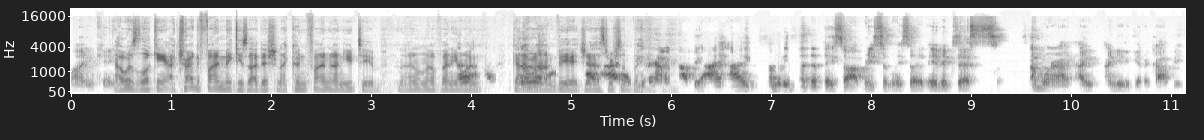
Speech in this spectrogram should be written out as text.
Lion King. I was looking. I tried to find Mickey's Audition. I couldn't find it on YouTube. I don't know if anyone got you know it on VHS or something. I have a copy. I, I, somebody said that they saw it recently, so it, it exists somewhere. I, I, I, need to get a copy.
